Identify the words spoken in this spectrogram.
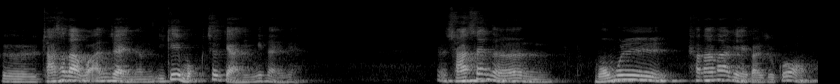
그 좌선하고 앉아 있는 이게 목적이 아닙니다. 이게 자세는 몸을 편안하게 해가지고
